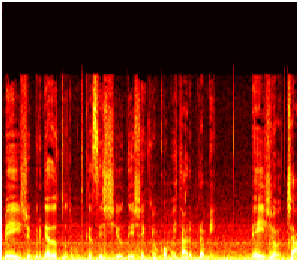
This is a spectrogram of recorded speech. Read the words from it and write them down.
Beijo, obrigada a todo mundo que assistiu. Deixa aqui um comentário pra mim. Beijo, tchau.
